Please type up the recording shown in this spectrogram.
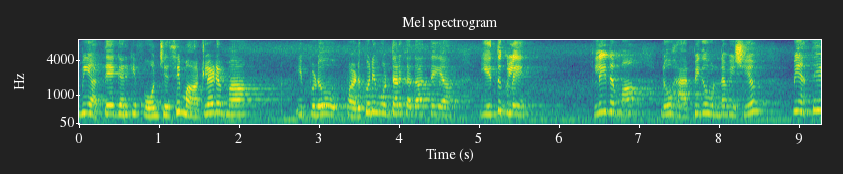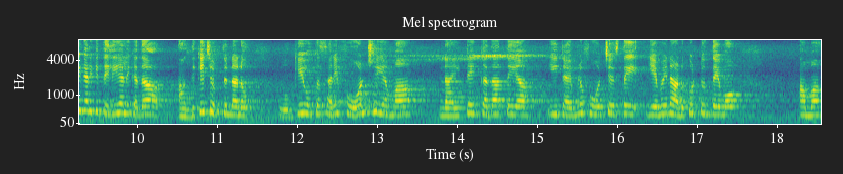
మీ అత్తయ్య గారికి ఫోన్ చేసి మాట్లాడమ్మా. ఇప్పుడు పడుకుని ఉంటారు కదా అత్తయ్య. ఎందుకులే? లేదమ్మా నువ్వు హ్యాపీగా ఉన్న విషయం మీ అత్తయ్య గారికి తెలియాలి కదా. అందుకే చెప్తున్నాను. ఓకే ఒకసారి ఫోన్ చేయమ్మా. నైట్ టైం కదా అత్తయ్య? ఈ టైంలో ఫోన్ చేస్తే ఏమైనా అనుకుంటుందేమో. అమ్మా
